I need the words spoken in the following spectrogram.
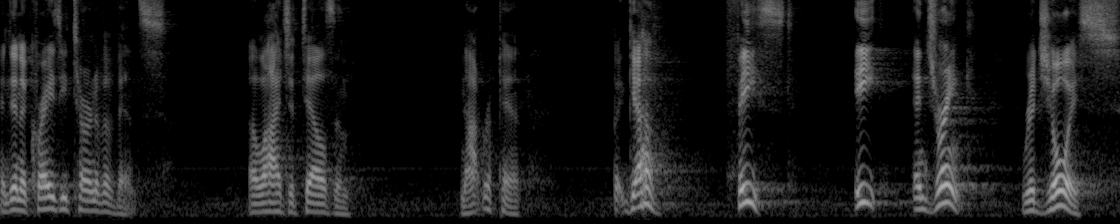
And in a crazy turn of events, Elijah tells him, not repent, but go, feast, eat, and drink, rejoice,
